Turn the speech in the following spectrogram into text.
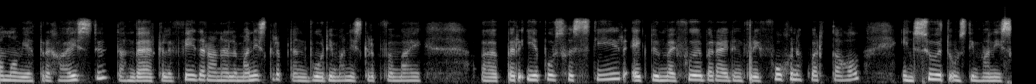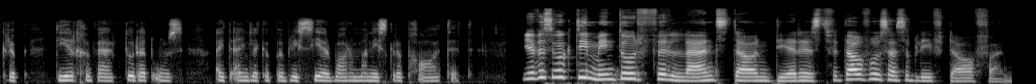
almal weer terug huis toe, dan werk hulle verder aan hulle manuskrip, dan word die manuskrip vir my uh, per e-pos gestuur. Ek doen my voorbereiding vir die volgende kwartaal en so het ons die manuskrip deurgewerk totdat ons uiteindelik 'n publiseerbare manuskrip gehad het. Jy was ook die mentor vir Lansdowne Deerest. Vertel vir ons asseblief daarvan.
